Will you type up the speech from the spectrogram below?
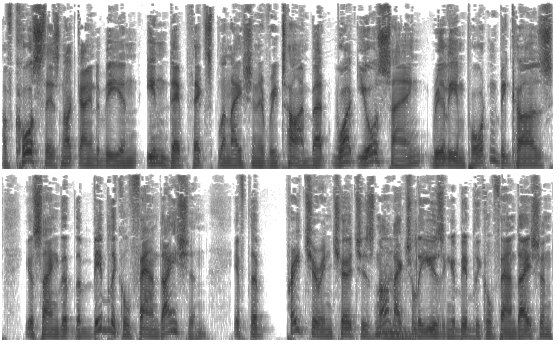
of course, there's not going to be an in-depth explanation every time. But what you're saying, really important because you're saying that the biblical foundation, if the preacher in church is not actually using a biblical foundation,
